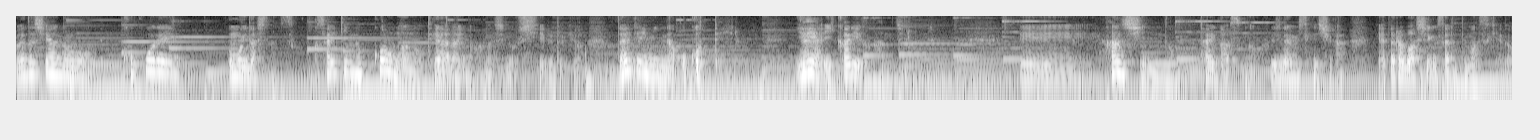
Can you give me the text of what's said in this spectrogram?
私あのここで思い出したんです。最近のコロナの手洗いの話をしている時は大体みんな怒っている。やや怒りが感じられる。えー、阪神のタイガースの藤浪選手がやたらバッシングされてますけど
